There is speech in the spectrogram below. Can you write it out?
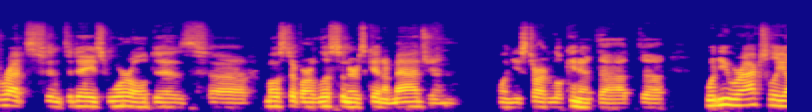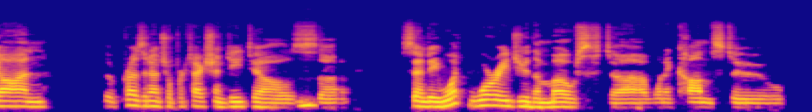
threats in today's world, as uh, most of our listeners can imagine when you start looking at that. Uh, when you were actually on the presidential protection details, mm-hmm. uh, Cindy, what worried you the most uh, when it comes to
